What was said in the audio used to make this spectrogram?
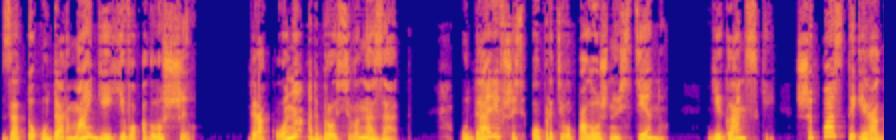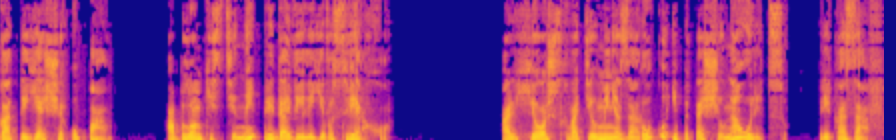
Зато удар магии его оглушил. Дракона отбросило назад. Ударившись о противоположную стену, гигантский, шипастый и рогатый ящер упал. Обломки стены придавили его сверху. Альхиорж схватил меня за руку и потащил на улицу, приказав.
